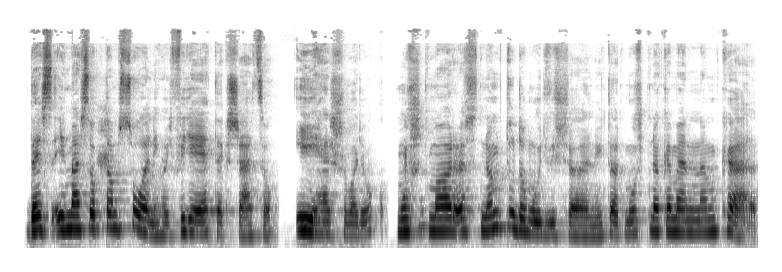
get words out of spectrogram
De ezt én már szoktam szólni, hogy figyeljetek, srácok, éhes vagyok, most már ezt nem tudom úgy viselni, tehát most nekem ennem kell.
